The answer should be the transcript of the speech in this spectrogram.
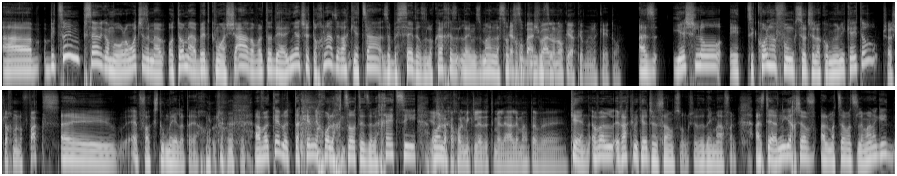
הביצועים בסדר גמור, למרות שזה אותו מעבד כמו השאר, אבל אתה יודע, העניין של תוכנה זה רק יצא, זה בסדר, זה לוקח להם זמן לעשות איך הוא בהשוואה. לנוקיה Communicator? אז יש לו את כל הפונקציות של ה Communicator, אפשר לשלוח ממנו פקס? אה, fax to mail אתה יכול, אבל כן, אתה כן יכול לחצות את זה לחצי, יש לך יכול מקלדת מלאה למטה ו... כן, אבל רק מקלדת של סמסונג, שזה די מאפן. אז תראה, אני עכשיו על מצב מצלמה נגיד,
